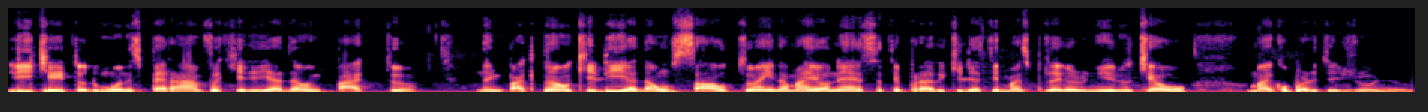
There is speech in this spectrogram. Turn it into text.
e que todo mundo esperava que ele ia dar um impacto. Não impacto não, que ele ia dar um salto ainda maior nessa temporada, que ele ia ter mais protagonismo, que é o Michael Porter Jr.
